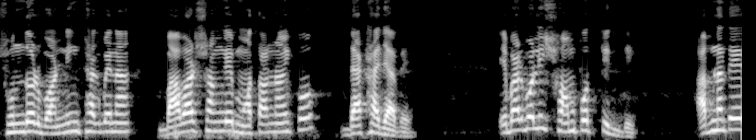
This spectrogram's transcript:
সুন্দর বন্ডিং থাকবে না, বাবার সঙ্গে মতানৈক্য দেখা যাবে। এবার বলি সম্পত্তির দিক। আপনাদের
